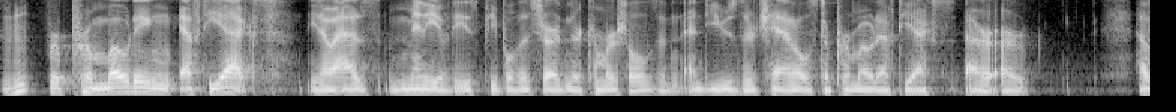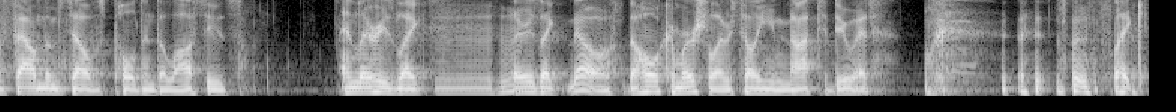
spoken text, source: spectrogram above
mm-hmm. for promoting FTX, you know, as many of these people that started in their commercials and, and use their channels to promote FTX are, are have found themselves pulled into lawsuits. And Larry's like, Larry's like, no, the whole commercial, I was telling you not to do it. it's like,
